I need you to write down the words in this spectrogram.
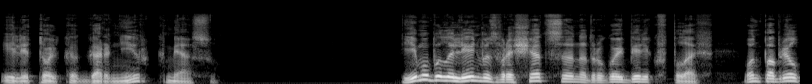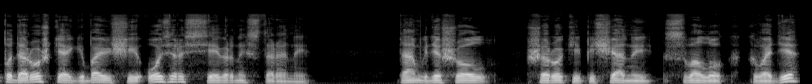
или только гарнир к мясу. Ему было лень возвращаться на другой берег вплавь. Он побрел по дорожке, огибающей озеро с северной стороны. Там, где шел широкий песчаный свалок к воде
